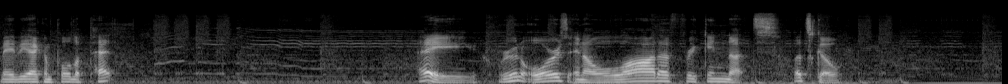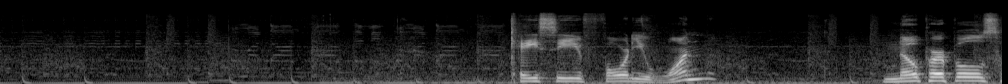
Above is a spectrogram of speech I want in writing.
Maybe I can pull the pet. Hey, rune ores and a lot of freaking nuts. Let's go. KC41. No purples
